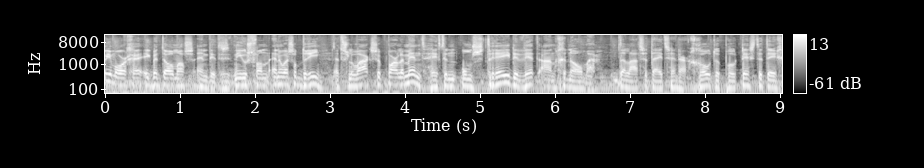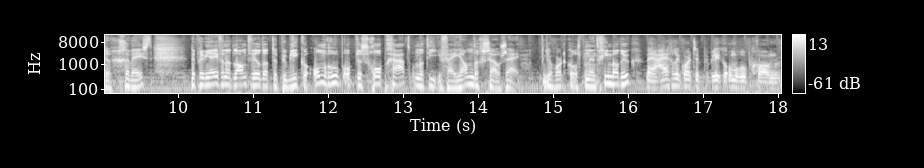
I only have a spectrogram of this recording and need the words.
Goedemorgen, ik ben Thomas en dit is het nieuws van NOS op 3. Het Slovaakse parlement heeft een omstreden wet aangenomen. De laatste tijd zijn er grote protesten tegen geweest. De premier van het land wil dat de publieke omroep op de schop gaat... omdat die vijandig zou zijn. Je hoort correspondent Gimbalduk. Nou ja, eigenlijk wordt de publieke omroep gewoon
